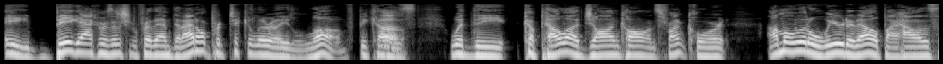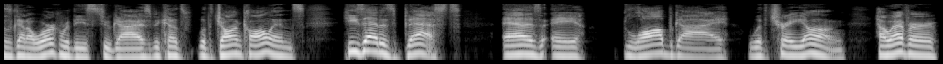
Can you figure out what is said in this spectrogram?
a big acquisition for them that I don't particularly love because Oh. with the Capela John Collins front court, I'm a little weirded out by how this is going to work with these two guys because with John Collins, he's at his best as a lob guy with Trae Young. However,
